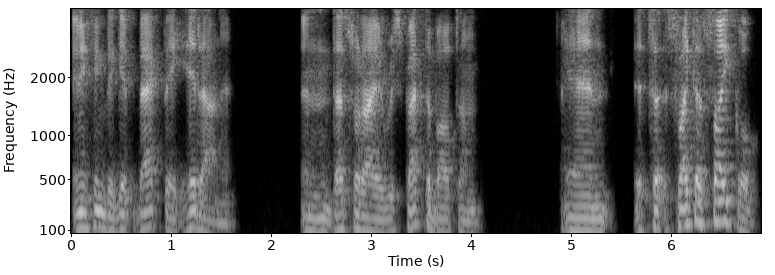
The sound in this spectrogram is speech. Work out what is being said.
anything they get back, they hit on it, and that's what I respect about them. And it's it's like a cycle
